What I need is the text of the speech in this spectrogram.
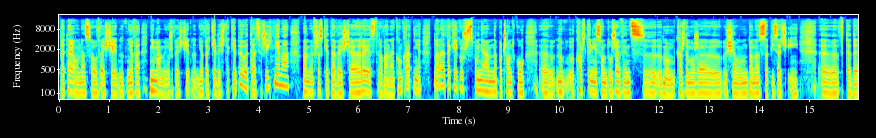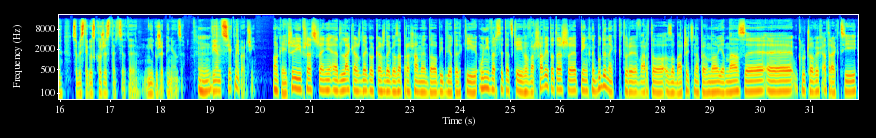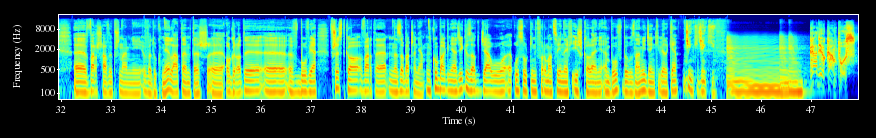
Pytają nas o wejście jednodniowe. Nie mamy już wejść jednodniowych, kiedyś takie były, teraz już ich nie ma. Mamy wszystkie te wejścia rejestrowane konkretnie, no ale tak jak już wspomniałem na początku, no, koszty nie są duże, więc każdy może się do nas zapisać i wtedy sobie z tego skorzystać za te nieduże pieniądze. Mhm. Więc jak najbardziej. Okej, okay, czyli przestrzeń e, dla każdego, każdego zapraszamy do Biblioteki Uniwersyteckiej w Warszawie. To też e, piękny budynek, który warto zobaczyć. Na pewno jedna z e, kluczowych atrakcji Warszawy, przynajmniej według mnie. Latem też ogrody w Buwie. Wszystko warte zobaczenia. Kuba Gniadzik z oddziału usług informacyjnych i szkoleń MBUW był z nami. Dzięki wielkie. Dzięki, dzięki. Radio Campus.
